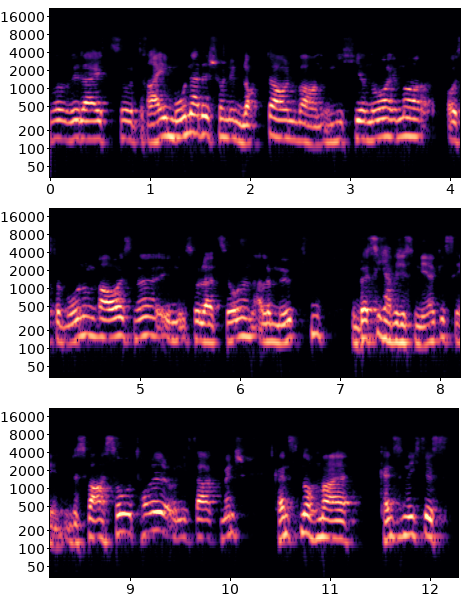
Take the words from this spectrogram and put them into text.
wo wir vielleicht so drei Monate schon im Lockdown waren und ich hier nur immer aus der Wohnung raus, ne, in Isolation und allem Möglichen. Und plötzlich habe ich das Meer gesehen. Und das war so toll. Und ich sage, Mensch, kannst du noch mal, kannst du nicht das,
